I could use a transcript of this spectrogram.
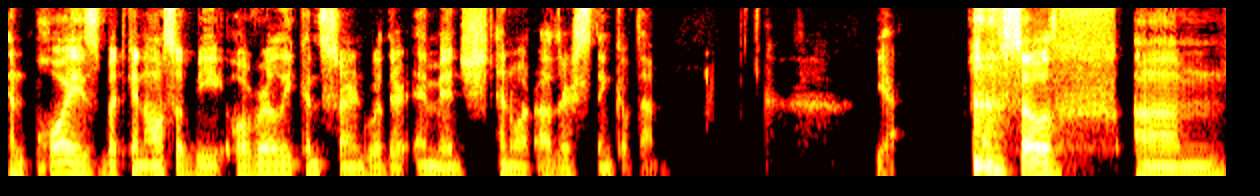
and poised, but can also be overly concerned with their image and what others think of them. Yeah. so, um,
